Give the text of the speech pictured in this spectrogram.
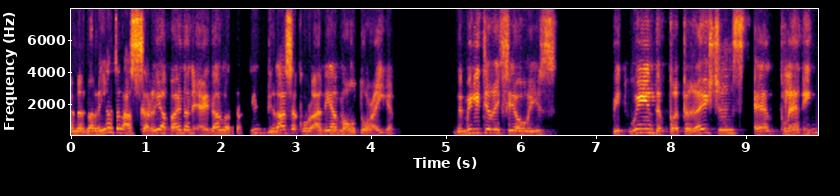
النظريات العسكرية بين الإعدال والتقديم دراسة قرآنية موضوعية. The military theories between the preparations and planning.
